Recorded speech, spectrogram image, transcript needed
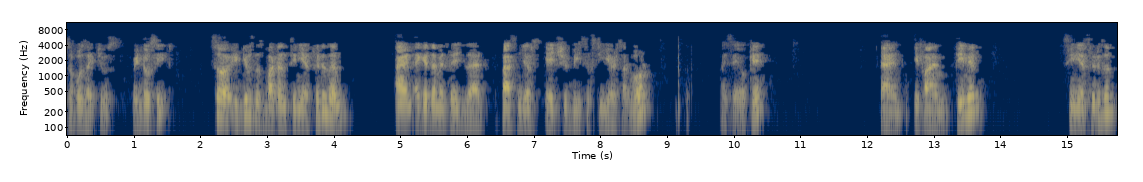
suppose I choose window seat. So it gives this button senior citizen and I get the message that passenger's age should be 60 years or more. I say okay. And if I am female, senior citizen,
